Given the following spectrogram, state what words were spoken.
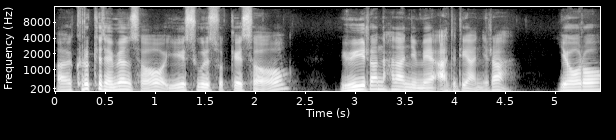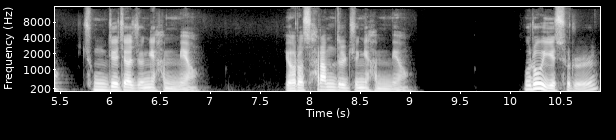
아, 그렇게 되면서 예수 그리스도께서 유일한 하나님의 아들이 아니라 여러 중재자 중에 한 명, 여러 사람들 중에 한 명으로 예수를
